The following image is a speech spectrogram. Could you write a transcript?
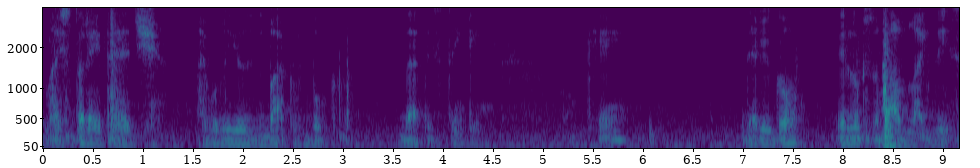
my straight edge. I will use the back of book. That is thinking. Okay. There you go. It looks about like this.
